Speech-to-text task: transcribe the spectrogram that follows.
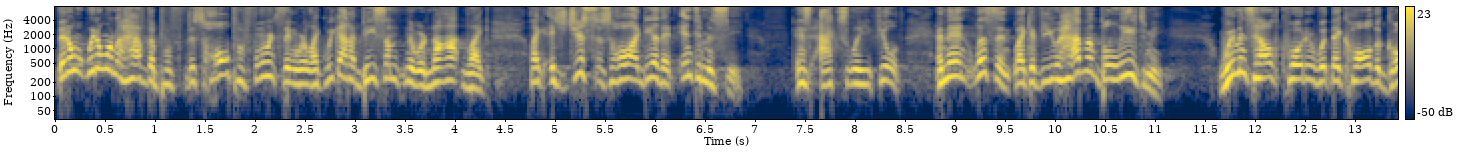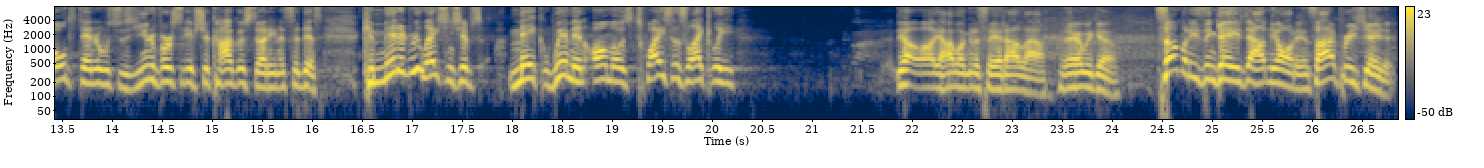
They don't, we don't want to have the, this whole performance thing where like we got to be something that we're not. Like, like it's just this whole idea that intimacy is actually fueled. And then listen, like if you haven't believed me, Women's Health quoted what they call the gold standard, which was a University of Chicago study, and it said this committed relationships make women almost twice as likely. Yeah, well, yeah I wasn't going to say it out loud. There we go. Somebody's engaged out in the audience. I appreciate it.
